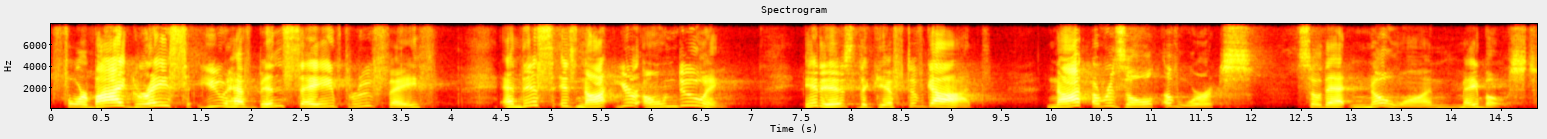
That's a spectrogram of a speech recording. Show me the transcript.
For by grace you have been saved through faith, and this is not your own doing. It is the gift of God, not a result of works, so that no one may boast.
